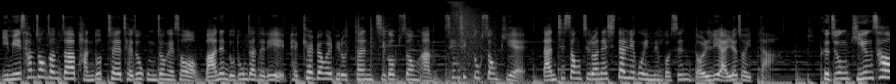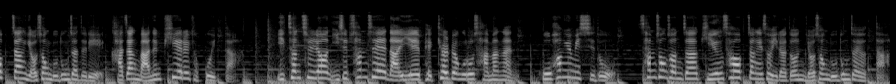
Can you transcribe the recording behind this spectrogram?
이미 삼성전자 반도체 제조 공정에서 많은 노동자들이 백혈병을 비롯한 직업성 암, 생식독성 피해, 난치성 질환에 시달리고 있는 것은 널리 알려져 있다. 그중 기흥 사업장 여성 노동자들이 가장 많은 피해를 겪고 있다. 2007년 23세의 나이에 백혈병으로 사망한 고 황유미 씨도 삼성전자 기흥 사업장에서 일하던 여성 노동자였다.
